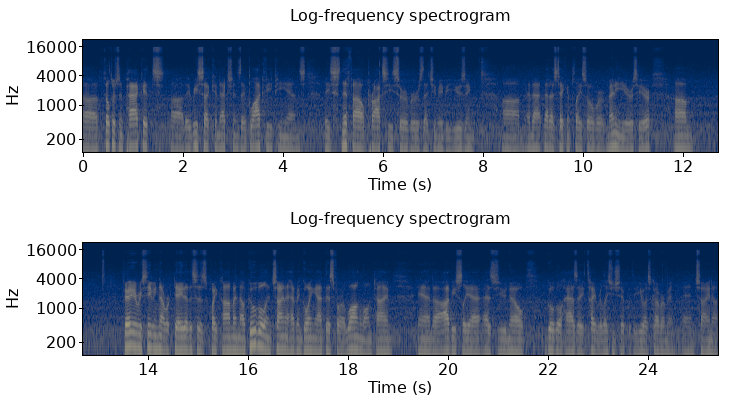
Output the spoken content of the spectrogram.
Uh, filters and packets, uh, they reset connections, they block VPNs, they sniff out proxy servers that you may be using, um, and that, that has taken place over many years here. Um, failure receiving network data, this is quite common. Now Google and China have been going at this for a long, long time, and uh, obviously, as you know, Google has a tight relationship with the U.S. government, and China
